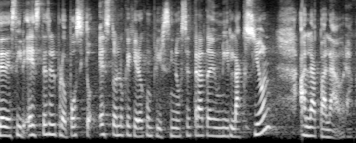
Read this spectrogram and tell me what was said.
decir, este es el propósito, esto es lo que quiero cumplir, sino se trata de unir la acción a la palabra.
